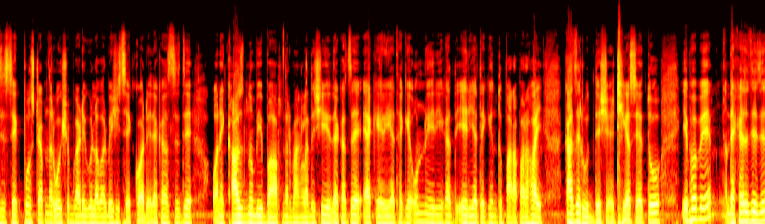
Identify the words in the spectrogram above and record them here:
যে চেকপোস্টে আপনার ওইসব গাড়িগুলো আবার বেশি চেক করে। দেখা যাচ্ছে যে অনেক কাজনবী বা আপনার বাংলাদেশি দেখা যাচ্ছে এক এরিয়া থেকে অন্য এরিয়া এরিয়াতে কিন্তু পারাপার হয় কাজের উদ্দেশ্যে, ঠিক আছে? তো এভাবে দেখা যায় যে যে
